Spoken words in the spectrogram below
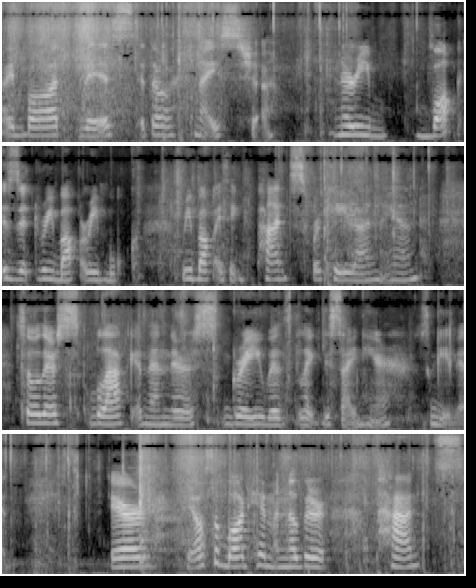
I bought this. Ito, nice siya. Na Reebok. Is it Reebok or Reebok? Reebok, I think. Pants for Kaylan. Ayan. So, there's black and then there's gray with like design here. Sa gilid. There, I also bought him another pants.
